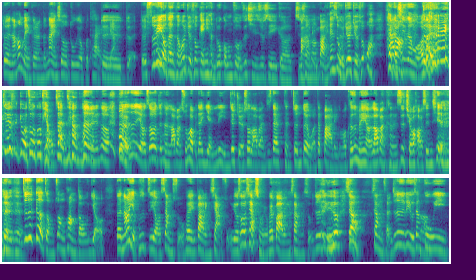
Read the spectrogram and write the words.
对，然后每个人的耐受度又不太一样。对对对对，所以有的人可能会觉得说，给你很多工作，这其实就是一个职场上霸凌。但是我就会觉得说，哇，太棒，信任我，对，因为就是给我这么多挑战，这样子。对，没错。或者是有时候就可能老板说话比较严厉，你就觉得说老板是在很针对我，在霸凌我。可是没有，老板可能是求好心切。对对对，就是各种状况都有。对，然后也不是只有上属会霸凌下属，有时候下属也会霸凌上属，就是例如像上层，就是例如像故意，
